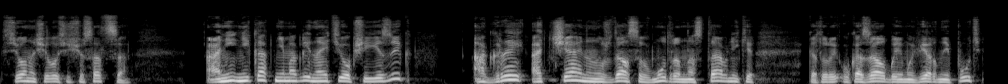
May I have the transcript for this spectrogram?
Все началось еще с отца. Они никак не могли найти общий язык, а Грей отчаянно нуждался в мудром наставнике, который указал бы ему верный путь.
